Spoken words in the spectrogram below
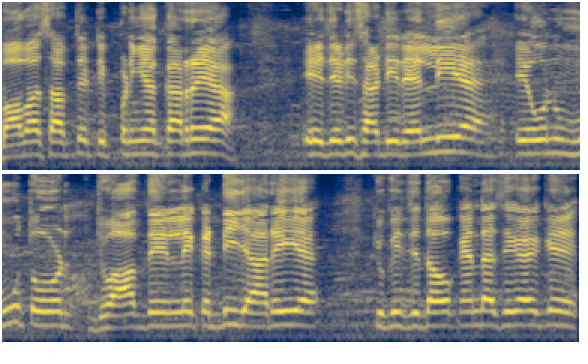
ਬਾਬਾ ਸਾਹਿਬ ਤੇ ਟਿੱਪਣੀਆਂ ਕਰ ਰਿਹਾ, ਇਹ ਜਿਹੜੀ ਸਾਡੀ ਰੈਲੀ ਹੈ, ਇਹ ਉਹਨੂੰ ਮੂੰਹ ਤੋੜ ਜਵਾਬ ਦੇਣ ਲਈ ਕੱਢੀ ਜਾ ਰਹੀ ਹੈ, ਕਿਉਂਕਿ ਜਿੱਦਾਂ ਉਹ ਕਹਿੰਦਾ ਸੀਗਾ ਕਿ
